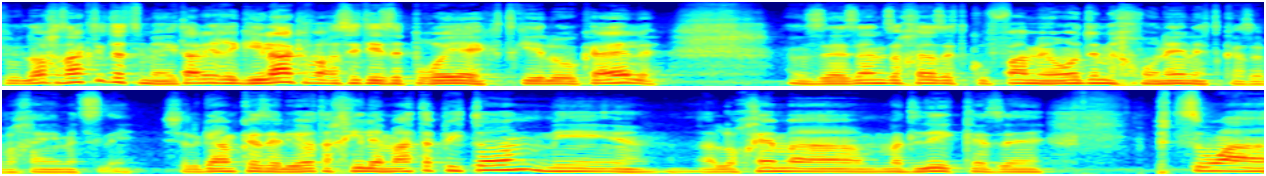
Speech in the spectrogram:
ולא החזקתי את עצמי, הייתה לי רגילה כבר, עשיתי איזה פרויקט, כאילו, כאלה. אז זה אני זוכר, זו תקופה מאוד מכוננת כזה בחיים אצלי, של גם כזה להיות הכי למטה פתאום, מהלוחם המדליק, כזה פצוע,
